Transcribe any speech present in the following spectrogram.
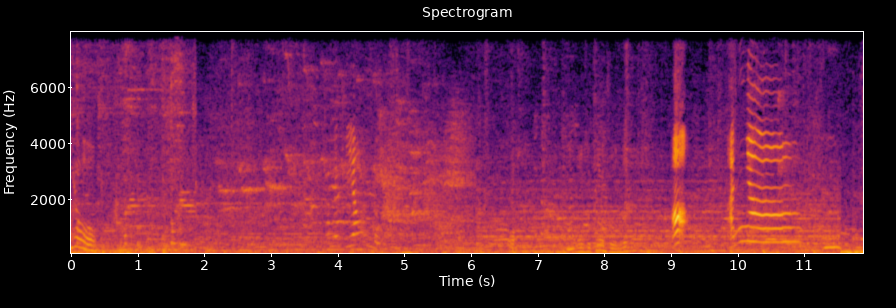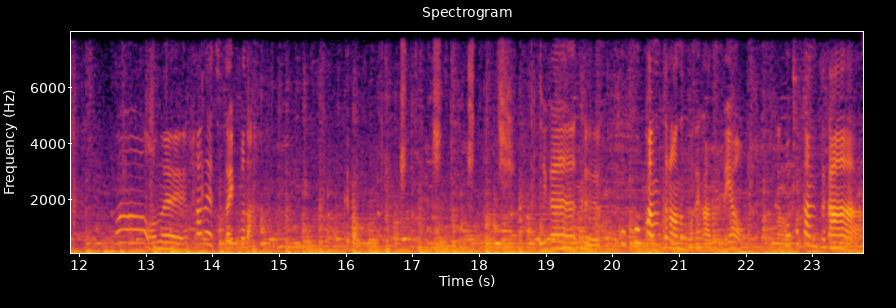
귀여워. 어, 표현 좋은데? 아! 안녕! 진짜 이쁘다. 그죠? 지금 그 코코팜즈라는 곳에 가는데요. 그 코코팜즈가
